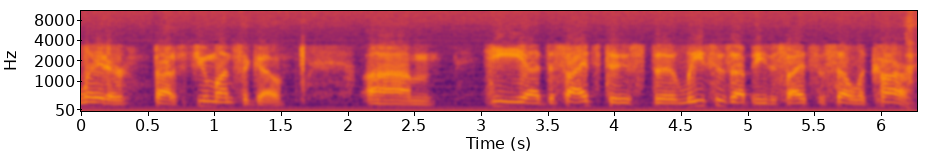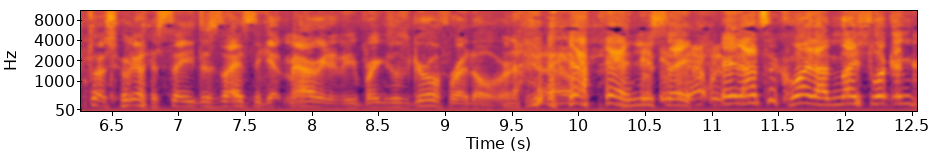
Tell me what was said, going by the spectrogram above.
later, about a few months ago, um, he uh, decides to the lease is up, and he decides to sell the car. I thought you were going to say he decides to get married and he brings his girlfriend over. and you say, That was- hey, that's a quite a nice looking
